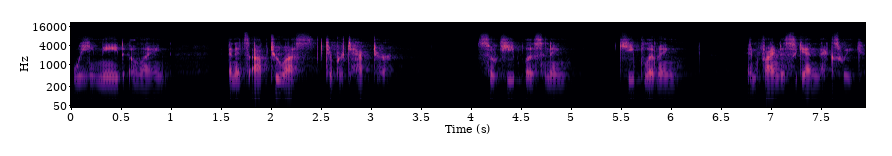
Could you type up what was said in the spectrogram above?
we need Elaine, and it's up to us to protect her. So keep listening, keep living, and find us again next week.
